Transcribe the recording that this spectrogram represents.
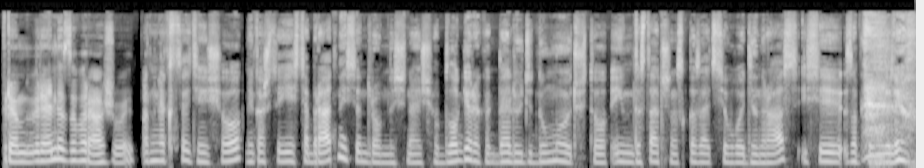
прям реально завораживает. У меня, кстати, еще, мне кажется, есть обратный синдром начинающего блогера, когда люди думают, что им достаточно сказать всего один раз, и все запомнили.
